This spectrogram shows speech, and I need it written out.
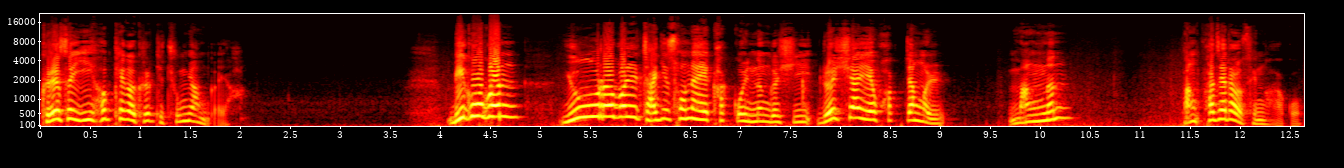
그래서 이 흑해가 그렇게 중요한 거야. 미국은 유럽을 자기 손에 갖고 있는 것이 러시아의 확장을 막는 방파제라고 생각하고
